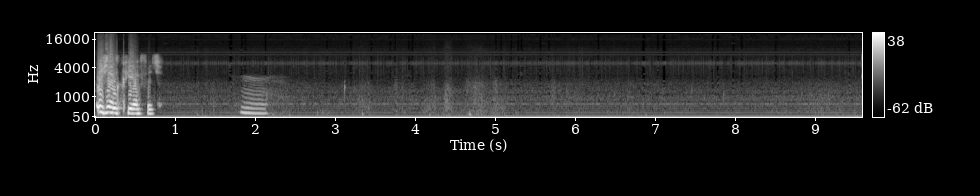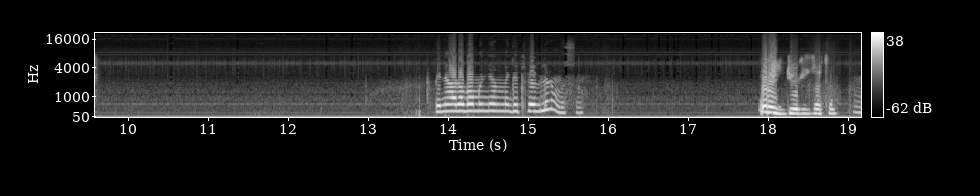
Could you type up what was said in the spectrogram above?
Özel kıyafet. Hmm. Beni arabamın yanına götürebilir misin? Oraya gidiyoruz zaten. Hmm.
